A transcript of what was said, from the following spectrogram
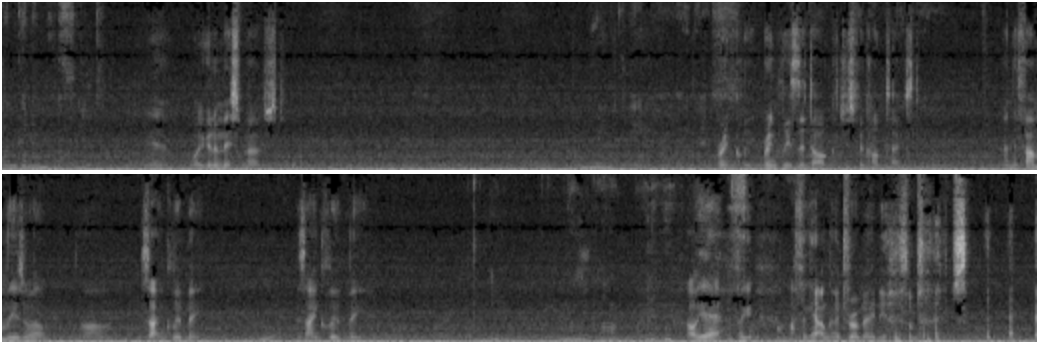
I'm gonna miss it. Yeah. What are you gonna miss most? Brinkley. Brinkley's the dog, just for context. And the family as well. Oh, does that include me? Hmm? Does that include me? Oh yeah, I forget, I forget I'm going to Romania sometimes.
